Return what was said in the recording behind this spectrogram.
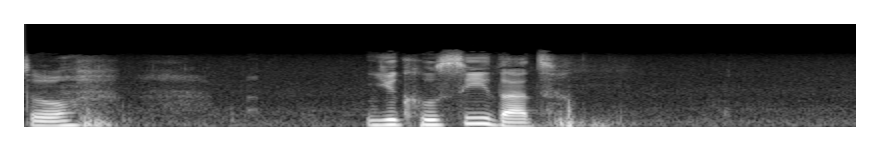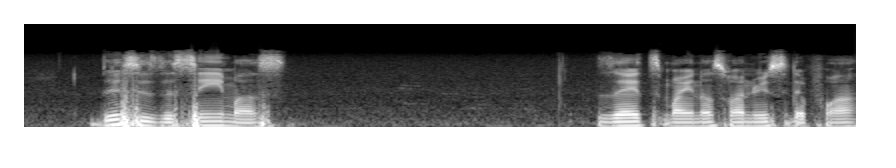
so you could see that this is the same as z minus 1 raised to the power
